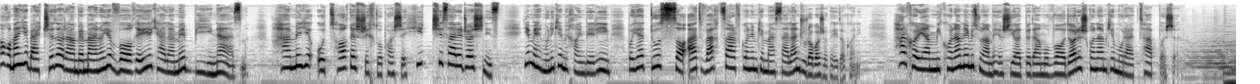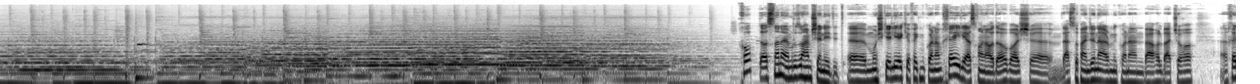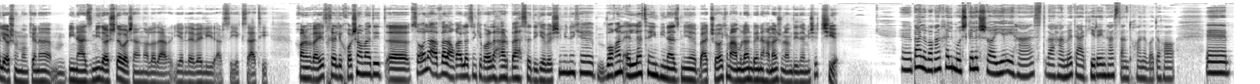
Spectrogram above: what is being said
آقا من یه بچه دارم به معنای واقعی کلمه بی نظم همه اتاقش ریخت و پاشه. هیچی سر جاش نیست. یه مهمونی که می‌خوایم بریم باید دو ساعت وقت صرف کنیم که مثلا جوراباش رو پیدا کنیم. هر کاری هم می‌کنم نمی‌تونم بهش یاد بدم و وادارش کنم که مرتب باشه. خب داستان امروز رو هم شنیدید. مشکلیه که فکر می‌کنم خیلی از خانواده ها باش دست و پنجه نرم می‌کنن. به حال بچه ها خیلی هاشون ممکنه بینظمی داشته باشن حالا در یه لولی در یک ساعتی. خانم وحید خیلی خوش آمدید. سوال اولم قبل از اینکه وارد هر بحث دیگه بشیم اینه که واقعا علت این بینظمی بچه ها که معمولا بین همشون هم دیده میشه چیه؟ بله واقعا خیلی مشکل شایعی هست و همه درگیر این هستن تو خانواده ها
